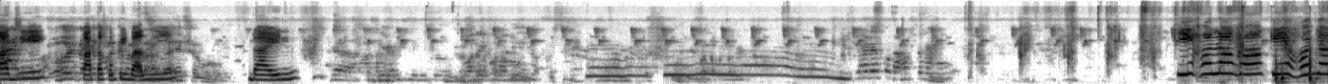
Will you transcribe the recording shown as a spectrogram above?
বাজি পাতাকপি বাজি ডাইল। কি হলো গো? কি হলো?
